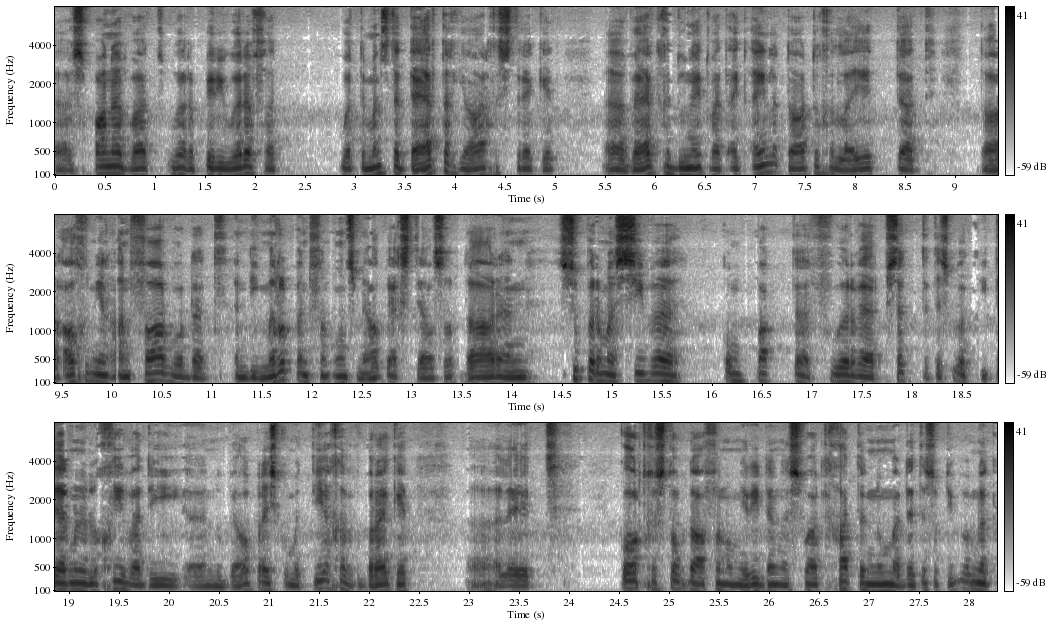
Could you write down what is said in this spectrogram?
uh spanne wat oor 'n periode van oor ten minste 30 jaar gestrek het, uh werk gedoen het wat uiteindelik daartoe gelei het dat daar algemeen aanvaar word dat in die middelpunt van ons melkwegstelsel daar 'n supermassiewe kompakte voorwerp sit. Dit is ook die terminologie wat die uh, Nobelpryskomitee gebruik het. Uh, hulle het kort gestop daarvan om hierdie ding 'n swart gat te noem, maar dit is op die oomblik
